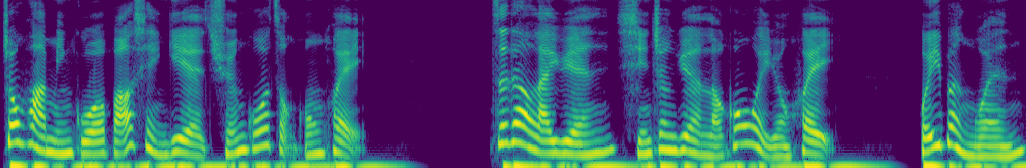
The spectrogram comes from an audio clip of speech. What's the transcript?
中华民国保险业全国总工会。资料来源：行政院劳工委员会。回本文。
